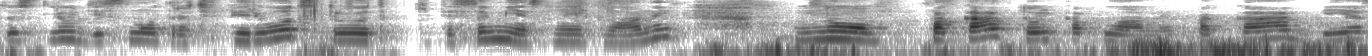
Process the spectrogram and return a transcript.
То есть люди смотрят вперед, строят какие-то совместные планы, но пока только планы, пока без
